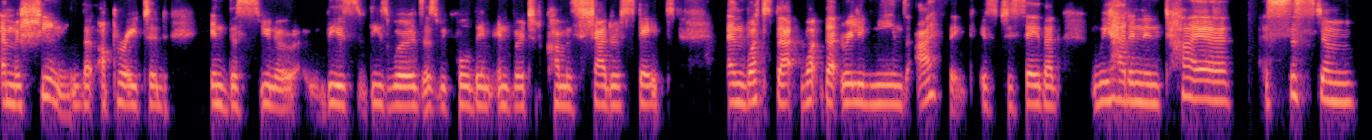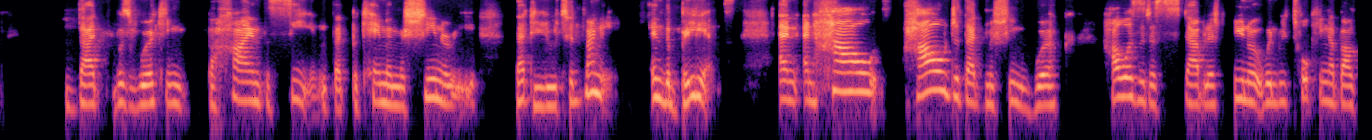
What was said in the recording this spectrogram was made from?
a machine that operated in this, you know, these these words as we call them inverted commas shadow state. And what's that what that really means, I think, is to say that we had an entire system that was working behind the scenes that became a machinery that looted money in the billions and and how how did that machine work how was it established you know when we're talking about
